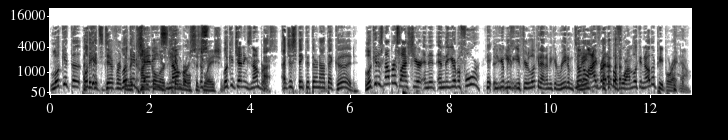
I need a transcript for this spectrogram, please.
Look at the. I Look think at, it's different look than the Keuchel or Jennings' Kimbrel numbers. Just situation. look at Jennings' numbers. I, I just think that they're not that good. look at his numbers last year and the, and the year before. You- You're- if you're looking at him, you can read them to no, me. no, I've read them before. I'm looking at other people right now.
